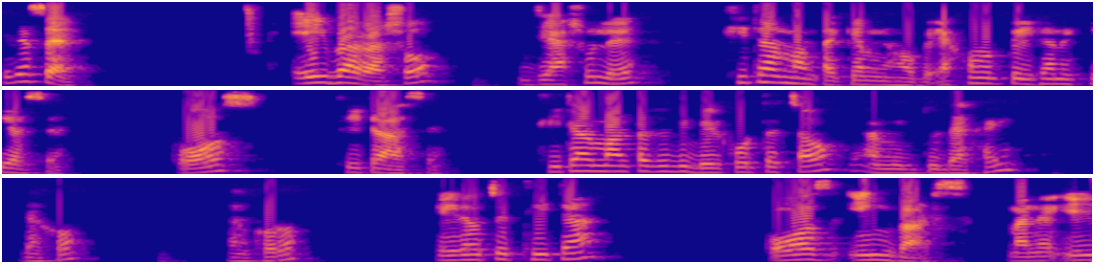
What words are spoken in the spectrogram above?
ঠিক আছে? এইবার আসো যে আসলে থিটার মানটা কেমনে হবে? এখনও তো এখানে কি আছে? cos থিটা আছে। থিটার মানটা যদি বের করতে চাও, আমি একটু দেখাই। দেখো, খেয়াল করো। এটা হচ্ছে থিটা cos ইনভার্স মানে এই,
